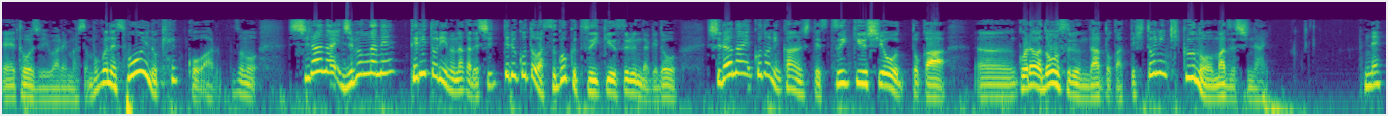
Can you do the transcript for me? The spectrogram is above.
えー、当時言われました。僕ね、そういうの結構ある。その、知らない、自分がね、テリトリーの中で知ってることはすごく追求するんだけど、知らないことに関して追求しようとか、うん、これはどうするんだとかって人に聞くのをまずしない。ね。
